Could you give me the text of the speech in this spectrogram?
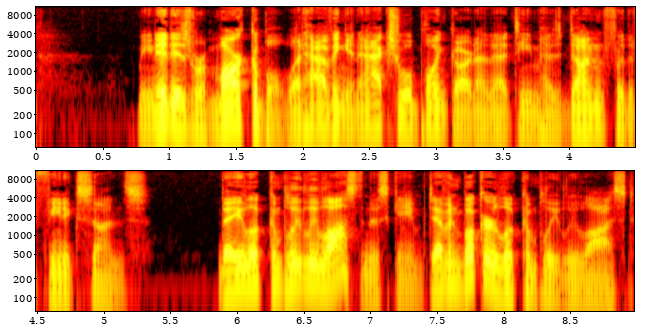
I mean, it is remarkable what having an actual point guard on that team has done for the Phoenix Suns. They look completely lost in this game. Devin Booker looked completely lost.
